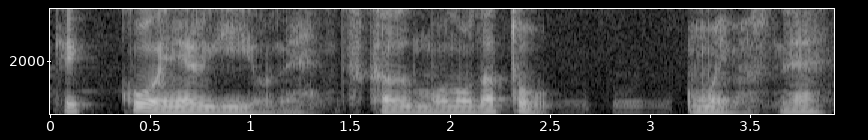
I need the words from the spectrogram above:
結構エネルギーをね使うものだと思いますね。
